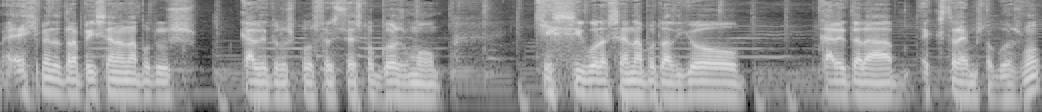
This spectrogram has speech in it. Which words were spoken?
έχει μετατραπεί σε έναν από τους καλύτερους ποδοσφαιριστές στον κόσμο και σίγουρα σε ένα από τα δυο καλύτερα extreme στον κόσμο.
